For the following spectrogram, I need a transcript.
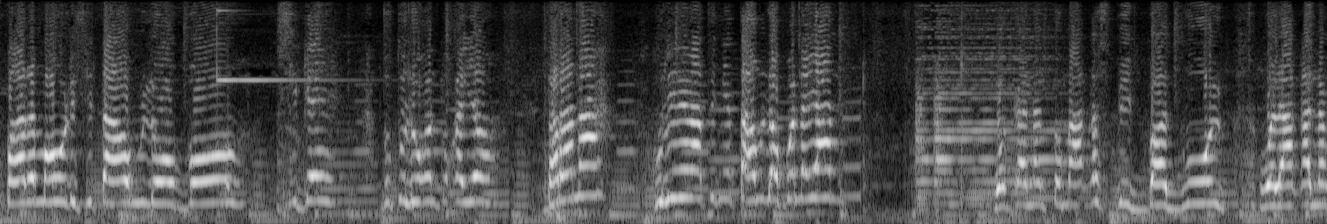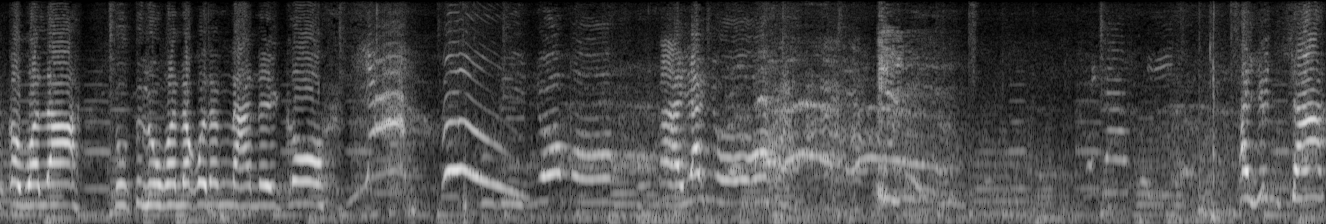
para mahuli si Taong Lobo. Sige, tutulungan ko kayo. Tara na, huli na natin yung Taong Lobo na yan. Huwag ka nang tumakas, Big Bad Wolf. Wala ka nang kawala. Tutulungan ako ng nanay ko. Yahoo! Hindi nyo ko. Kaya nyo. Ayun siya!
